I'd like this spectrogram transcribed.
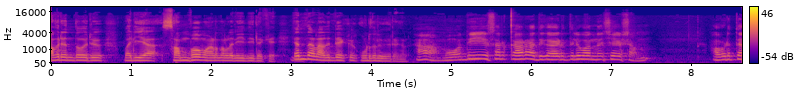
അവരെന്തോ ഒരു വലിയ സംഭവമാണെന്നുള്ള രീതിയിലൊക്കെ. എന്താണ് അതിന്റെയൊക്കെ കൂടുതൽ വിവരങ്ങൾ? ആ മോദി സർക്കാർ അധികാരത്തിൽ വന്ന ശേഷം അവിടുത്തെ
